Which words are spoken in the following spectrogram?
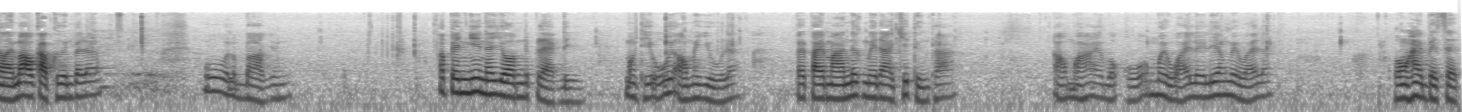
หน่อยมาเอากลับคืนไปแล้ว โอ้ลำบากยังถ้าเป็นงี้นะยอมนี่แปลกดี บางทีโอ้ยเอาไม่อยู่แล้ว ไปไปมานึกไม่ได้คิดถึงพระ เอามาให้บอกโอ้ไม่ไหวเลยเลี้ยงไม่ไหวแล้วพอให้เบ็ดเสร็จ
